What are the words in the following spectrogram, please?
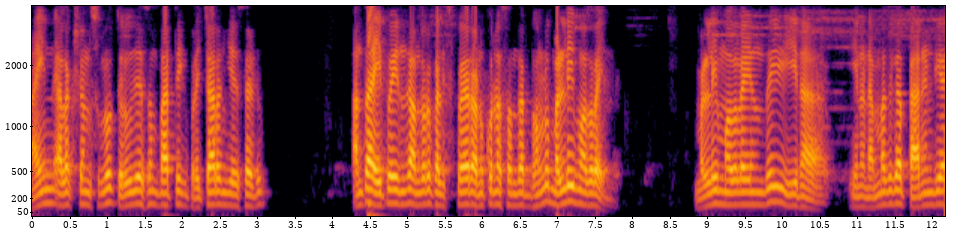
నైన్ ఎలక్షన్స్లో తెలుగుదేశం పార్టీకి ప్రచారం చేశాడు. అంతా అయిపోయింది అందరూ కలిసిపోయారు అనుకున్న సందర్భంలో మళ్ళీ మొదలైంది. మళ్ళీ మొదలైంది ఈయన ఈయన నెమ్మదిగా పాన్ ఇండియా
